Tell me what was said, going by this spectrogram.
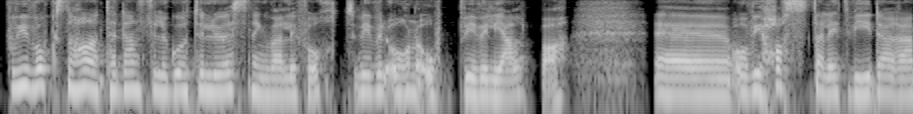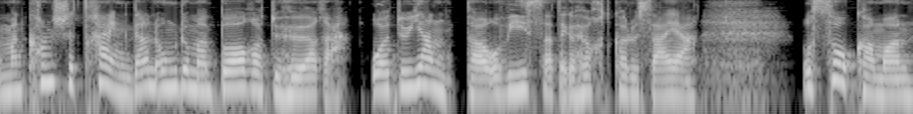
For vi voksne har en tendens til å gå til løsning veldig fort. Vi vil ordne opp, vi vil hjelpe. Eh, og vi haster litt videre. Men kanskje trenger den ungdommen bare at du hører, og at du gjentar og viser at jeg har hørt hva du sier. Og så kan man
